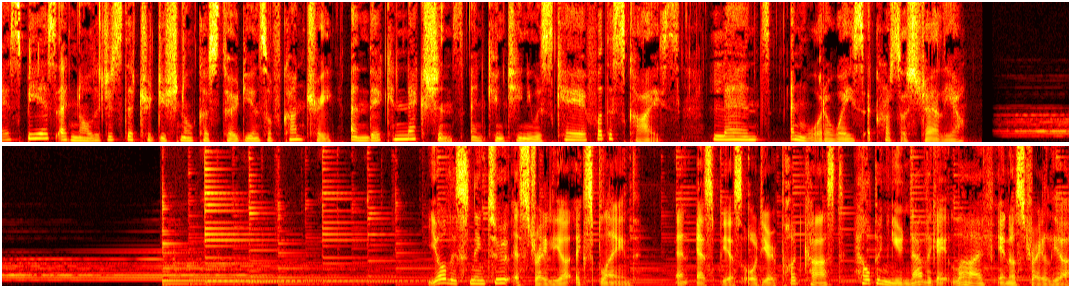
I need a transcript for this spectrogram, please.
SBS acknowledges the traditional custodians of country and their connections and continuous care for the skies, lands, and waterways across Australia. You're listening to Australia Explained, an SBS audio podcast helping you navigate life in Australia.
